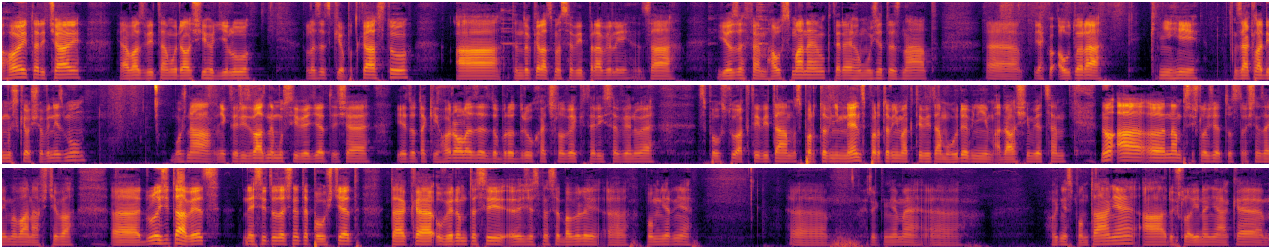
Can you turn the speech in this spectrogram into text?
Ahoj, tady Čaj. Já vás vítám u dalšího dílu lezeckého podcastu a tentokrát jsme se vypravili za Josefem Hausmanem, kterého můžete znát eh, jako autora knihy Základy mužského šovinismu. Možná někteří z vás nemusí vědět, že je to taky horolezec, dobrodruh a člověk, který se věnuje spoustu aktivitám sportovním, nejen sportovním aktivitám, hudebním a dalším věcem. No a e, nám přišlo, že je to strašně zajímavá návštěva. E, důležitá věc, než si to začnete pouštět, tak e, uvědomte si, e, že jsme se bavili e, poměrně, e, řekněme, e, hodně spontánně a došlo i na nějaké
